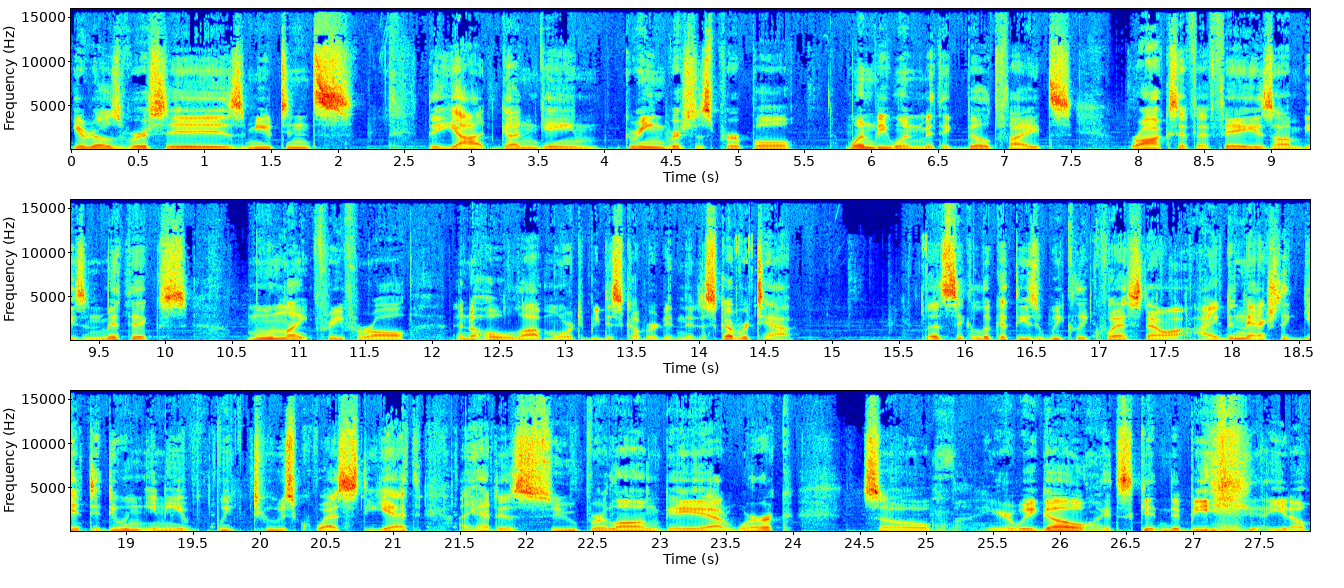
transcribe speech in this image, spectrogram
Heroes versus Mutants, The Yacht Gun Game, Green versus Purple, 1v1 Mythic Build Fights, Rocks FFA, Zombies and Mythics, Moonlight Free for All, and a whole lot more to be discovered in the Discover tab. Let's take a look at these weekly quests. Now, I didn't actually get to doing any of week two's quests yet. I had a super long day at work. So here we go. It's getting to be, you know,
